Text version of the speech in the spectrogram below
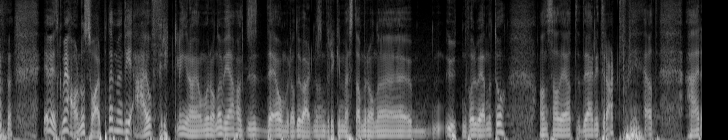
jeg vet ikke om jeg har noe svar på det, men vi er jo fryktelig glad i Amarone. Vi er faktisk det området i verden som drikker mest Amarone eh, utenfor Veneto. Han sa det at det er litt rart, fordi at her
